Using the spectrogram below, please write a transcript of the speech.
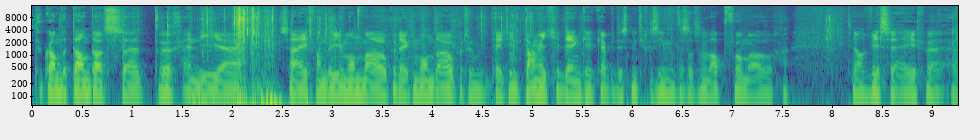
toen kwam de tandarts eh, terug en die zei van doe je mond maar open. Deed ik mijn mond open. Toen deed hij een tangetje, denk ik. Ik heb het dus niet gezien, want er zat een lap voor mijn ogen. Terwijl Wisse even eh,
